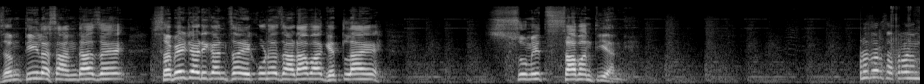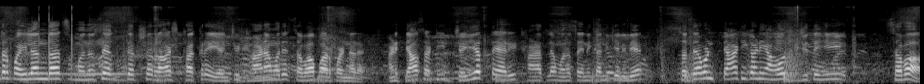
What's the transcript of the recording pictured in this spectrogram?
जमतील असा अंदाज आहे. सभेच्या ठिकाणचा एकूणच आढावा घेतलाय सुमित सावंत यांनी. दोन हजार सतरा नंतर पहिल्यांदाच मनसे अध्यक्ष राज ठाकरे यांची ठाण्यामध्ये सभा पार पडणार आहे. आणि त्यासाठी जय्यत तयारी ठाण्यातल्या मनसैनिकांनी केलेली आहे. सध्या आपण त्या ठिकाणी आहोत जिथे ही सभा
